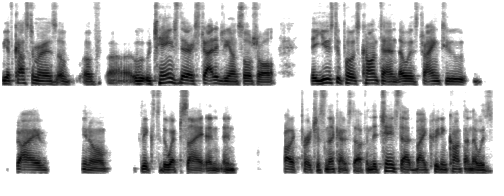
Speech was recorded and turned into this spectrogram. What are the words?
we have customers of of uh, who changed their strategy on social. They used to post content that was trying to drive, you know, clicks to the website and and product purchase and that kind of stuff. And they changed that by creating content that was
